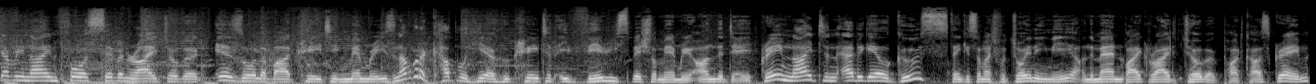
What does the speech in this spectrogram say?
Discovery 947 Ride Joburg is all about creating memories. And I've got a couple here who created a very special memory on the day. Graham Knight and Abigail Goose, thank you so much for joining me on the Man Bike Ride Joburg podcast. Graham,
